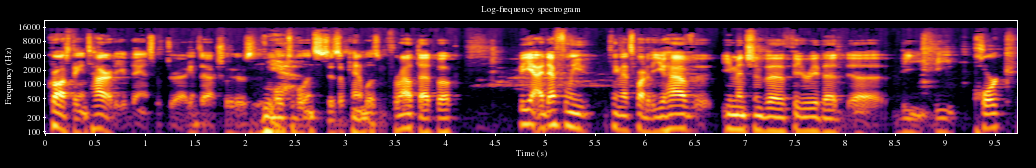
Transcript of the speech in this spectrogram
across the entirety of Dance with Dragons, actually. There's yeah. multiple instances of cannibalism throughout that book. But yeah, I definitely think that's part of it. You have, you mentioned the theory that uh, the, the pork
